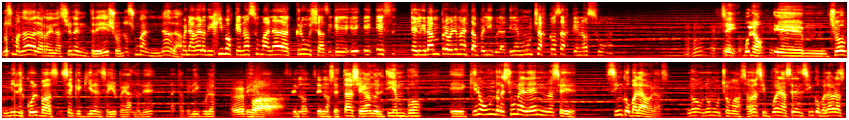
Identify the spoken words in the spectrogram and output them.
No suma nada la relación entre ellos, no suma nada. Bueno, a ver, dijimos que no suma nada a Cruz, así que eh, eh, es el gran problema de esta película. Tiene muchas cosas que no suman. Sí, bueno, eh, yo mil disculpas, sé que quieren seguir pegándole a esta película, Epa. pero se nos, se nos está llegando el tiempo. Eh, quiero un resumen en, no sé, cinco palabras, no, no mucho más. A ver si pueden hacer en cinco palabras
